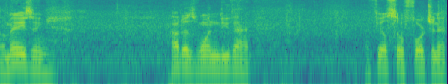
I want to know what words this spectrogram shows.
Amazing. How does one do that? I feel so fortunate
